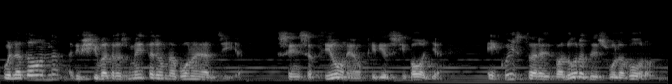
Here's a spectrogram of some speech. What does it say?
Quella donna riusciva a trasmettere una buona energia, sensazione o che dir si voglia, e questo era il valore del suo lavoro.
